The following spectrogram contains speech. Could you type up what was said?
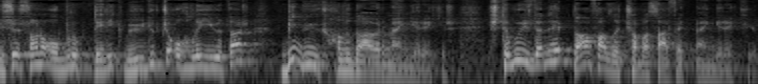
Bir süre sonra obruk delik büyüdükçe o halıyı yutar. Bir büyük halı daha örmen gerekir. İşte bu yüzden de hep daha fazla çaba sarf etmen gerekiyor.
